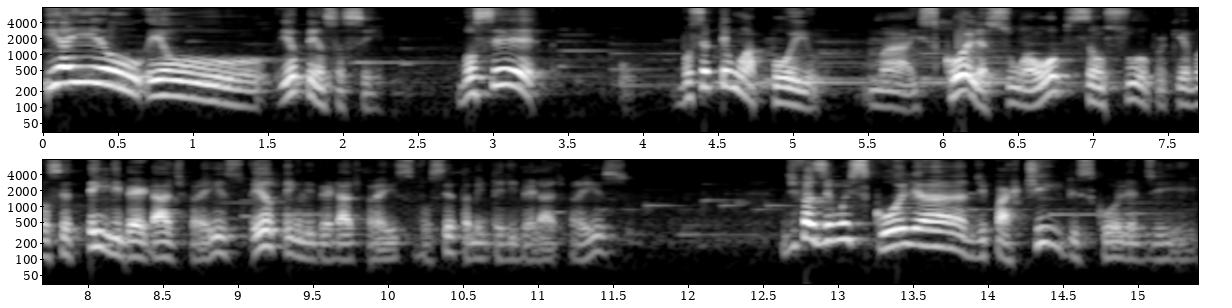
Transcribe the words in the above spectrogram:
E aí eu, eu, eu penso assim, você, você tem um apoio, uma escolha sua, uma opção sua, porque você tem liberdade para isso, eu tenho liberdade para isso, você também tem liberdade para isso de fazer uma escolha de partido, escolha de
